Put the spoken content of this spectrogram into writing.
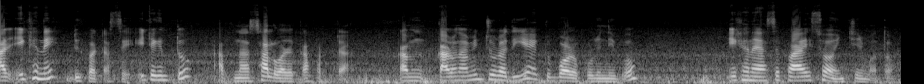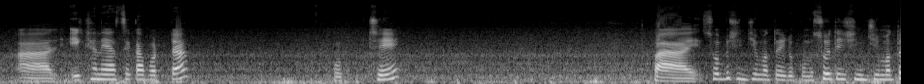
আর এখানে দুই পাট আছে, এটা কিন্তু আপনার সালোয়ারের কাপড়টা। কারণ আমি জোড়া দিয়ে একটু বড় করে নিব। এখানে আছে প্রায় ছ ইঞ্চির মতো। আর এখানে আছে কাপড়টা হচ্ছে প্রায় চব্বিশ ইঞ্চির মতো এরকম চৌত্রিশ ইঞ্চির মতো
